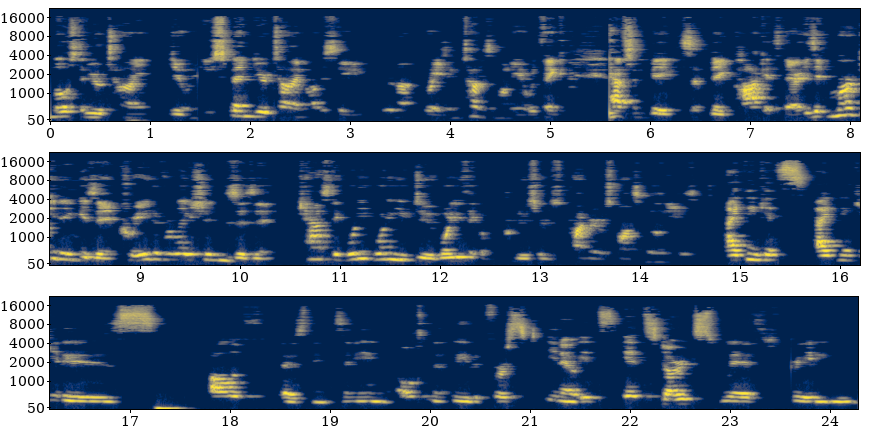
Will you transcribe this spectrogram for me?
most of your time doing? You spend your time, obviously, you're not raising tons of money, I would think. You have some big, some big pockets there. Is it marketing? Is it creative relations? Is it casting? What do you, what do you do? What do you think a producer's primary responsibility is? I think it's, I think it is all of those things. I mean, ultimately, the first, you know, it's it starts with creating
